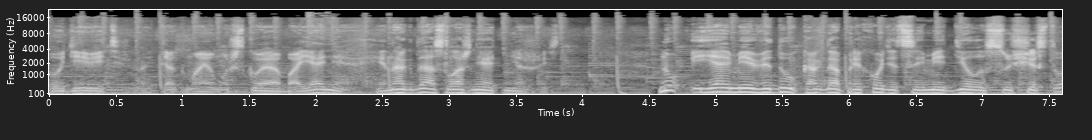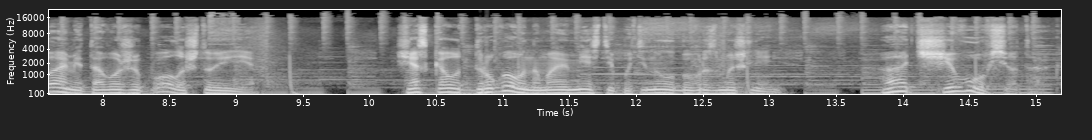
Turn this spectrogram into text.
Удивительно, как мое мужское обаяние иногда осложняет мне жизнь. Ну, я имею в виду, когда приходится иметь дело с существами того же пола, что и я. Сейчас кого-то другого на моем месте потянуло бы в размышления. А чего все так?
